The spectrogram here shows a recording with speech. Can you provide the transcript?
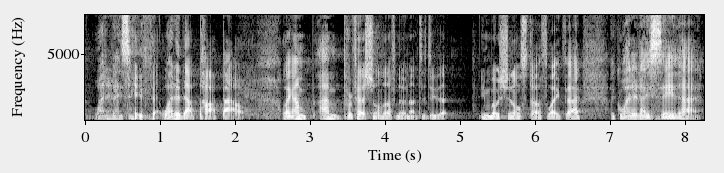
why did I say that? Why did that pop out? Like, I'm, I'm professional enough, no, not to do that emotional stuff like that. Like, why did I say that?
